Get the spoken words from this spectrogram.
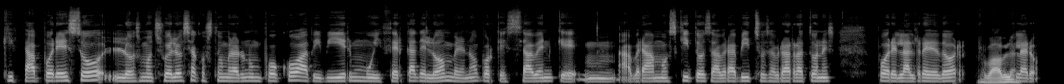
quizá por eso los mochuelos se acostumbraron un poco a vivir muy cerca del hombre, ¿no? Porque saben que mm, habrá mosquitos, habrá bichos, habrá ratones por el alrededor. Probable. Claro,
